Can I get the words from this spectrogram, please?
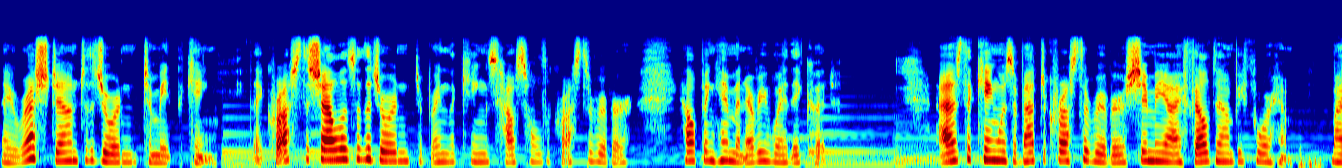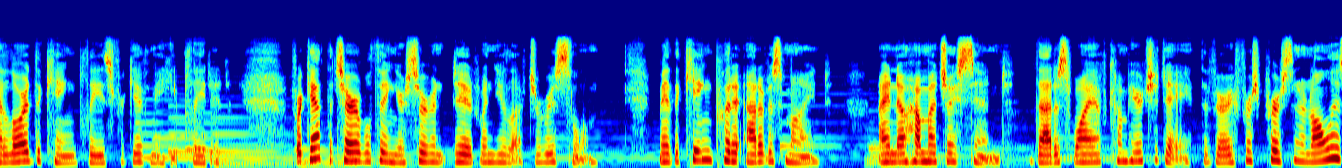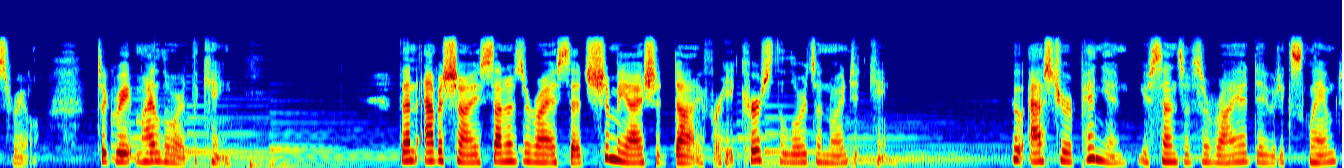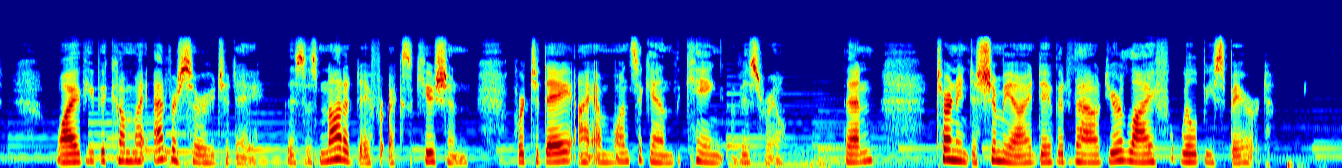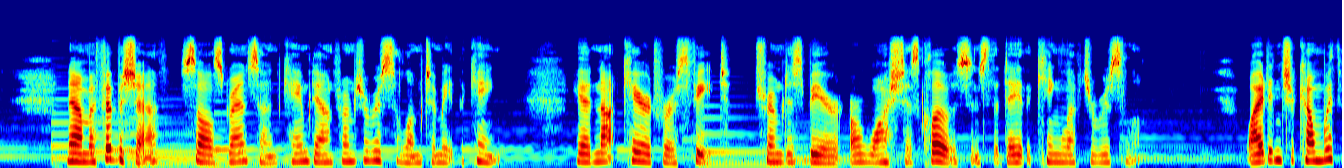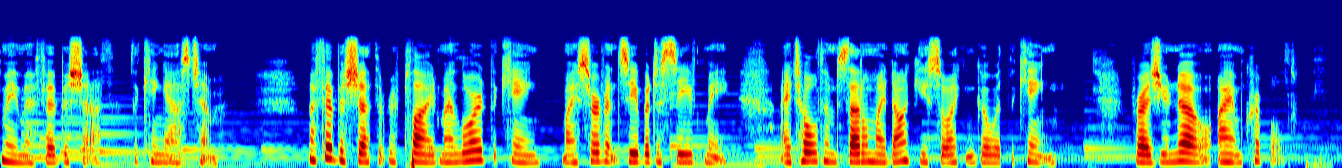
They rushed down to the Jordan to meet the king. They crossed the shallows of the Jordan to bring the king's household across the river, helping him in every way they could. As the king was about to cross the river, Shimei fell down before him. My lord the king, please forgive me, he pleaded. Forget the terrible thing your servant did when you left Jerusalem. May the king put it out of his mind. I know how much I sinned. That is why I've come here today, the very first person in all Israel, to greet my lord the king. Then Abishai, son of Zeruiah, said, Shimei should die, for he cursed the Lord's anointed king. Who asked your opinion, you sons of Zeruiah? David exclaimed. Why have you become my adversary today? This is not a day for execution, for today I am once again the king of Israel. Then Turning to Shimei, David vowed, Your life will be spared. Now Mephibosheth, Saul's grandson, came down from Jerusalem to meet the king. He had not cared for his feet, trimmed his beard, or washed his clothes since the day the king left Jerusalem. Why didn't you come with me, Mephibosheth? the king asked him. Mephibosheth replied, My lord the king, my servant Ziba deceived me. I told him, Saddle my donkey so I can go with the king for as you know, I am crippled.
